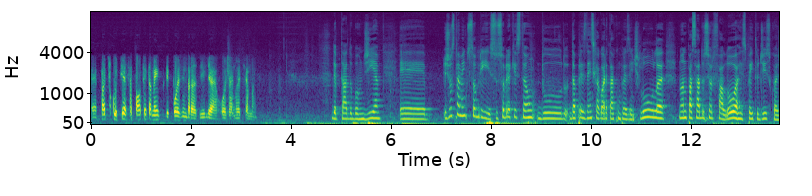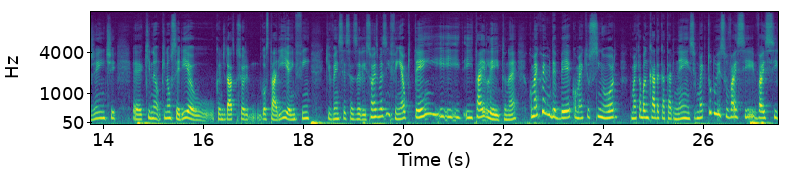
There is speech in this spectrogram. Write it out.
é, para discutir essa pauta e também depois em Brasília, hoje à noite e amanhã. Deputado, bom dia. É, justamente sobre isso, sobre a questão do, do da presidência que agora está com o presidente Lula. No ano passado o senhor falou a respeito disso com a gente, é, que, não, que não seria o, o, candidato que o senhor gostaria, enfim, que vencesse as eleições, mas enfim, é o que tem e está eleito, né? Como é que o MDB, como é que o senhor, como é que a bancada catarinense, como é que tudo isso vai se, vai se,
